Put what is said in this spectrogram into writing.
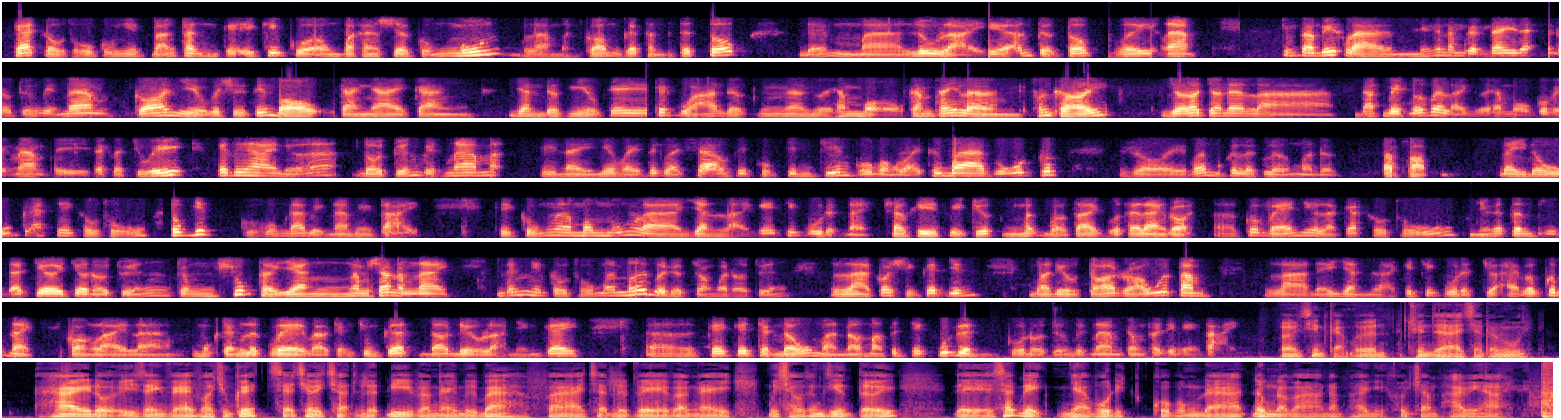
các cầu thủ cũng như bản thân cái ekip của ông Park Hang-seo cũng muốn là mình có một cái thành tích tốt để mà lưu lại cái ấn tượng tốt với Việt Nam. Chúng ta biết là những cái năm gần đây đó, đội tuyển Việt Nam có nhiều cái sự tiến bộ, càng ngày càng giành được nhiều cái kết quả được người hâm mộ cảm thấy là phấn khởi. Do đó cho nên là đặc biệt đối với lại người hâm mộ của Việt Nam thì rất là chú ý. Cái thứ hai nữa, đội tuyển Việt Nam á, kỳ này như vậy tức là sau cái cuộc chinh chiến của vòng loại thứ ba của World Cup rồi với một cái lực lượng mà được tập hợp đầy đủ các cái cầu thủ tốt nhất của bóng đá Việt Nam hiện tại thì cũng ờ, mong muốn là giành lại cái chiếc vô địch này sau khi vì trước mất vào tay của Thái Lan rồi. À, có vẻ như là các cầu thủ những cái tên đã chơi cho đội tuyển trong suốt thời gian năm sáu năm nay đến những cầu thủ mới mới vừa được chọn vào đội tuyển là có sự kết dính và đều tỏ rõ quyết tâm là để giành lại cái chức vô địch cho AFF Cup này. Còn lại là một trận lượt về vào trận chung kết đó đều là những cái uh, cái cái trận đấu mà nó mang tính chất quyết định của đội tuyển Việt Nam trong thời điểm hiện tại. Vâng, xin cảm ơn chuyên gia Trần Văn Mùi. Hai đội giành vé vào chung kết sẽ chơi trận lượt đi vào ngày 13 và trận lượt về vào ngày 16 tháng Giêng tới để xác định nhà vô địch của bóng đá Đông Nam Á năm 2022.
